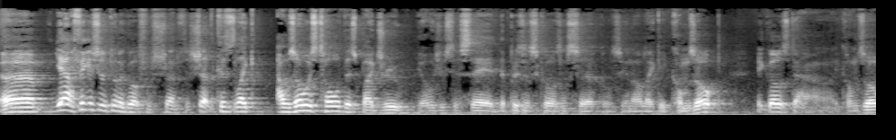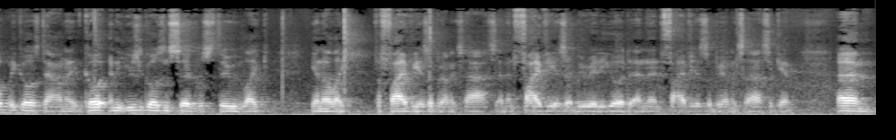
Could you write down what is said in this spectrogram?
Um, yeah, I think it's just going to go from strength to strength because, like, I was always told this by Drew. He always used to say, "The business goes in circles." You know, like it comes up, it goes down, it comes up, it goes down, and it go, and it usually goes in circles through, like, you know, like for five years it'll be on its ass, and then five years it'll be really good, and then five years it'll be on its ass again. Um,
